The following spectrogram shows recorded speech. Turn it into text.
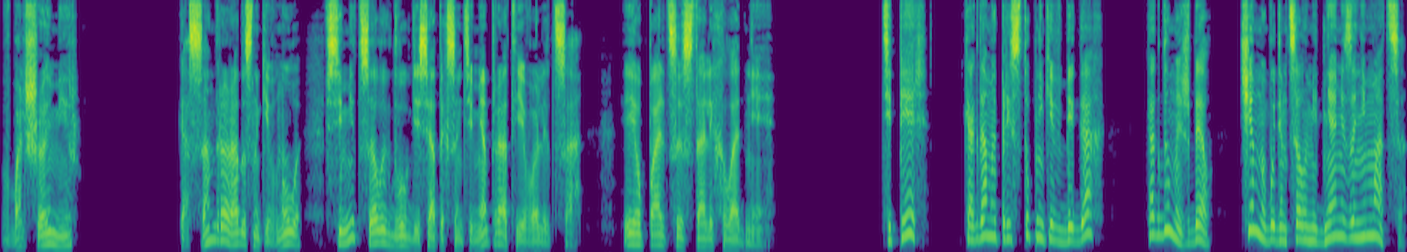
в большой мир». Кассандра радостно кивнула в семи целых двух десятых сантиметра от его лица. Ее пальцы стали холоднее. «Теперь, когда мы преступники в бегах, как думаешь, Белл, чем мы будем целыми днями заниматься?»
